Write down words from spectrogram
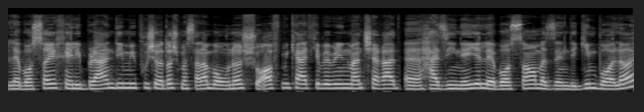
لباسای خیلی برندی میپوشه و داشت مثلا با اونا show off می‌کرد که ببینید من چقدر هزینه لباسام و زندگیم بالاه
